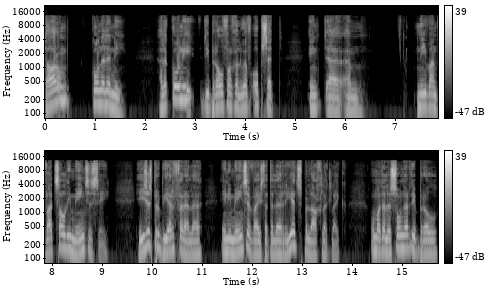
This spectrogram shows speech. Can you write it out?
Daarom kon hulle nie. Hulle kon nie die bril van geloof opsit en uh um nie want wat sal die mense sê? Jesus probeer vir hulle en die mense wys dat hulle reeds belaglik lyk omdat hulle sonder die bril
